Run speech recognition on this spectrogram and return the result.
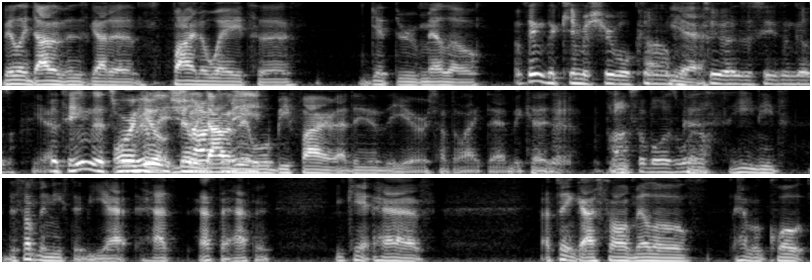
Billy Donovan's got to find a way to get through Melo, I think the chemistry will come Yeah. too as the season goes. on. Yeah. The team that's or really he'll Billy shocked Donovan me, will be fired at the end of the year or something like that because Yeah, possible as well. because he needs something needs to be at, has has to happen. You can't have. I think I saw Melo have a quote.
